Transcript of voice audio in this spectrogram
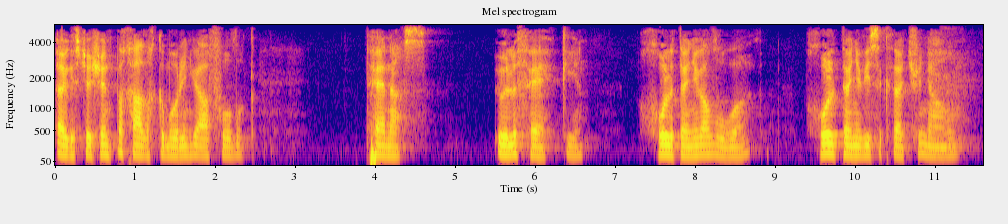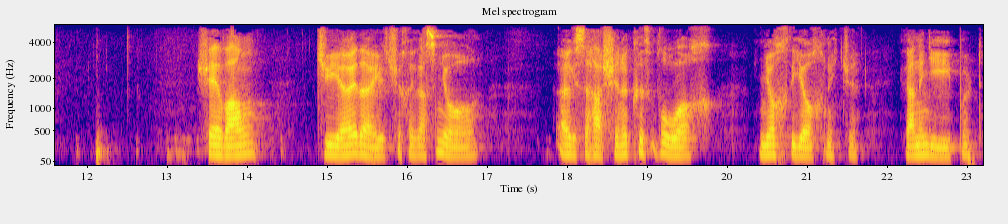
agus te sin bachadach go mórín go affolach, penas, ule fecíon, chul daine a luag, chul daine ví a cthaid sin á. sé bhain tí a éilteach agus neáil, agus a hasinna luach neocht diochnaite gan an ípert,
